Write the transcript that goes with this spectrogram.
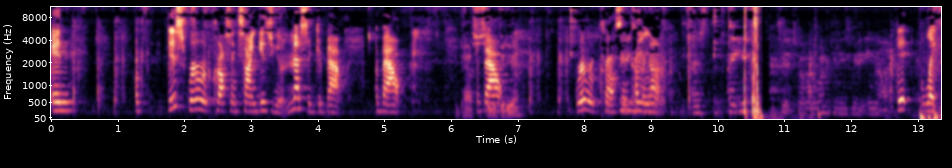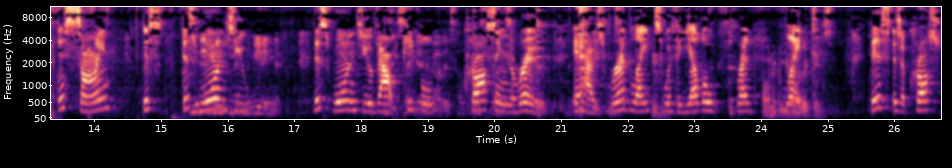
and this railroad crossing sign gives you a message about about about railroad crossing coming up. I, I texted it to him. I wonder if he needs me to email it. it like this sign, this this warns you. This warns you about people about crossing the road. It has mm-hmm. red lights with a yellow red light. This is a cross.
